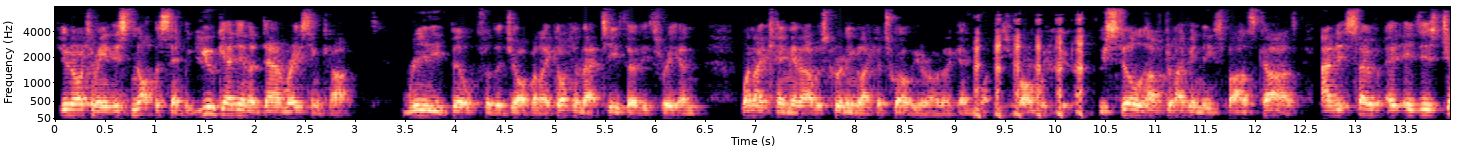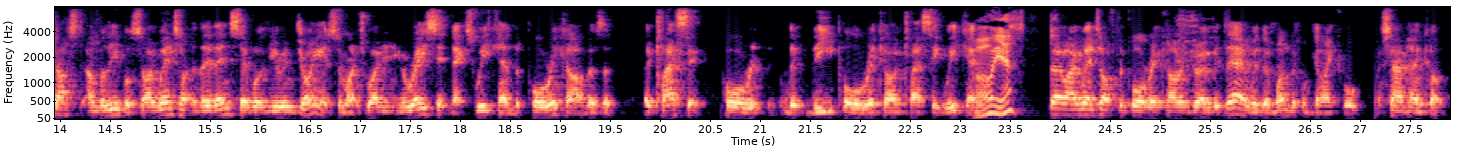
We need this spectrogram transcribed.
Do you know what I mean? It's not the same, but you get in a damn racing car, really built for the job. And I got in that T33 and when I came in, I was grinning like a 12 year old again. What is wrong with you? You still love driving these fast cars. And it's so, it, it is just unbelievable. So I went on, and they then said, well, you're enjoying it so much. Why didn't you race it next weekend at Paul Ricard? There's a, a classic, Paul, the, the Paul Ricard classic weekend. Oh, yeah. So I went off to Paul Ricard and drove it there with a wonderful guy called Sam Hancock.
